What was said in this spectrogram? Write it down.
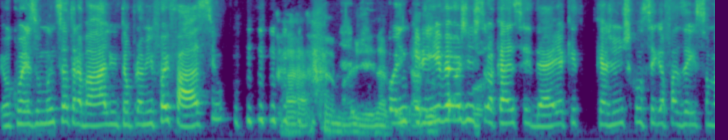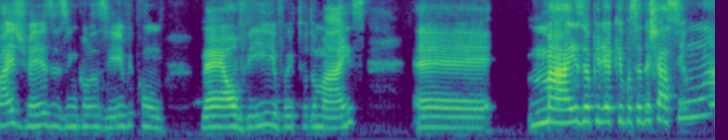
eu conheço muito seu trabalho, então para mim foi fácil. Ah, imagina. foi incrível a gente trocar essa ideia, que, que a gente consiga fazer isso mais vezes, inclusive com né, ao vivo e tudo mais. É, mas eu queria que você deixasse uma,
